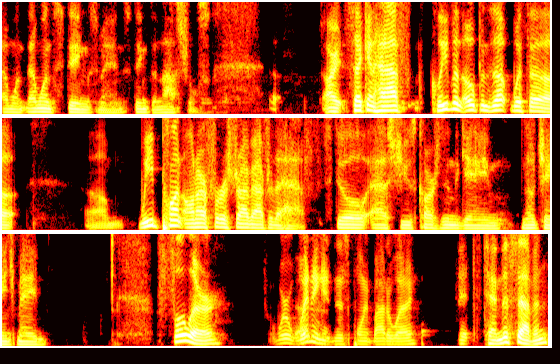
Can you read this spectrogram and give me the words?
That one that one stings, man. Stings the nostrils. All right, second half, Cleveland opens up with a um, we punt on our first drive after the half. Still ass shoes, Carson's in the game, no change made. Fuller, We're winning at this point, by the way. it's 10 to 7,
